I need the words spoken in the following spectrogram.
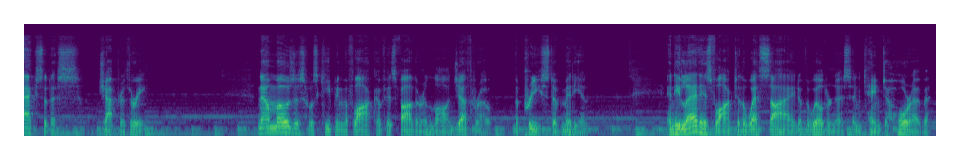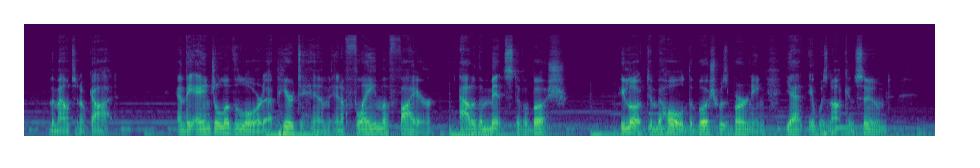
Exodus chapter 3 Now Moses was keeping the flock of his father in law Jethro, the priest of Midian. And he led his flock to the west side of the wilderness and came to Horeb, the mountain of God. And the angel of the Lord appeared to him in a flame of fire out of the midst of a bush. He looked, and behold, the bush was burning, yet it was not consumed.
